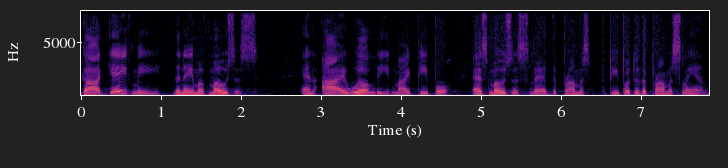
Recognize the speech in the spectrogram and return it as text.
God gave me the name of Moses, and I will lead my people as Moses led the, promise, the people to the promised land.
